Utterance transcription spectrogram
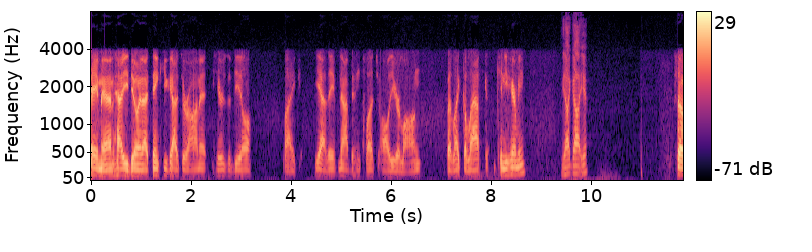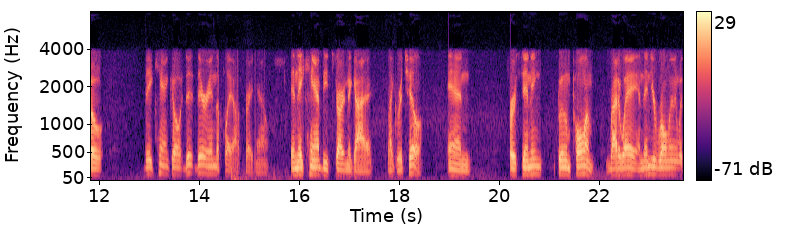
Hey man, how you doing? I think you guys are on it. Here's the deal. Like, yeah, they've not been clutch all year long, but like the last Can you hear me? Yeah, I got you. So, they can't go they're in the playoffs right now. and they can't be starting a guy like Rich Hill. And first inning, boom, pull him right away, and then you're rolling in with,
